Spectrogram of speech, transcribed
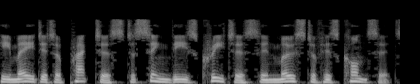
He made it a practice to sing these kritis in most of his concerts.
